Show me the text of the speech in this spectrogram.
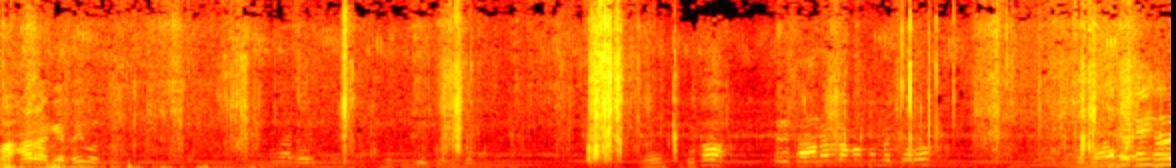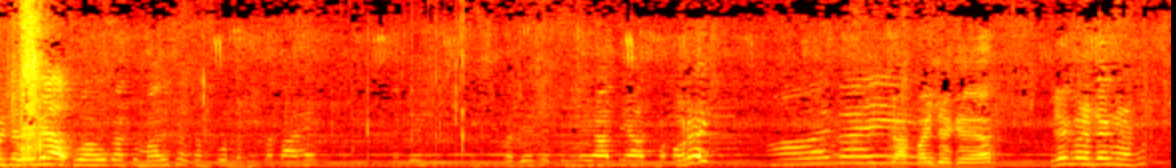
बाहर आ गया भाई वो देखो परेशान हम लोगों को मत करो। हुआ होगा तुम्हारे साथ हमको नहीं पता है लेकिन इस वजह से तुमने पे हाथ अरे! चार पाई ले गए यार। एक मिनट एक मिनट।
